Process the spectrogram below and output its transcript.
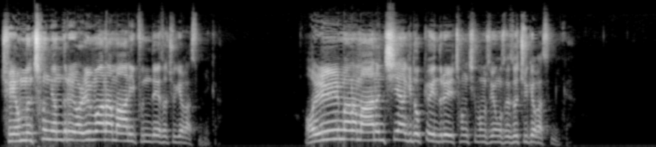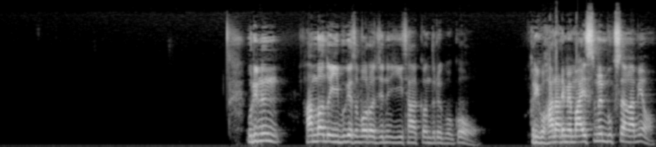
죄 없는 청년들을 얼마나 많이 군대에서 죽여갔습니까? 얼마나 많은 치아 기독교인들을 정치범 수용소에서 죽여갔습니까? 우리는 한반도 이북에서 벌어지는 이 사건들을 보고 그리고 하나님의 말씀을 묵상하며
